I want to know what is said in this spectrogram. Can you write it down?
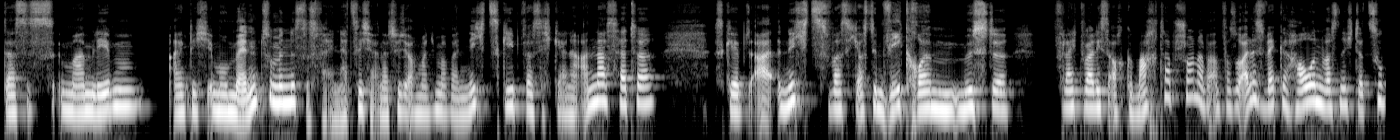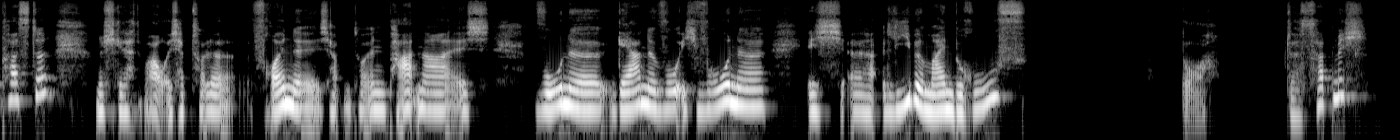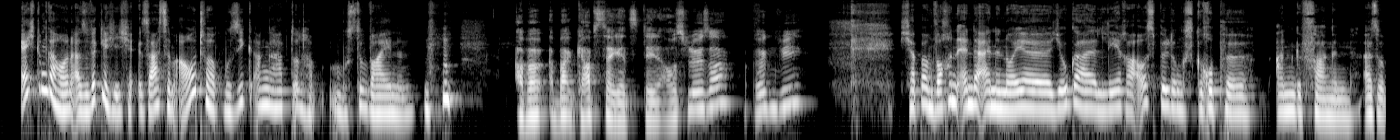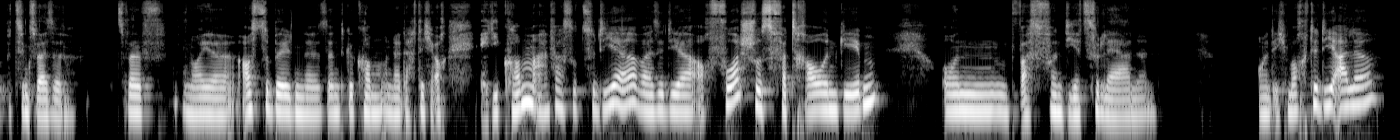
dass es in meinem Leben eigentlich im Moment zumindest, das verändert sich ja natürlich auch manchmal, aber nichts gibt, was ich gerne anders hätte. Es gibt äh, nichts, was ich aus dem Weg räumen müsste. Vielleicht, weil ich es auch gemacht habe schon, aber einfach so alles weggehauen, was nicht dazu passte. Und da habe ich gedacht, wow, ich habe tolle Freunde, ich habe einen tollen Partner, ich wohne gerne, wo ich wohne, ich äh, liebe meinen Beruf. Boah, das hat mich echt umgehauen. Also wirklich, ich saß im Auto, habe Musik angehabt und hab, musste weinen. Aber, aber gab's da jetzt den Auslöser irgendwie? Ich habe am Wochenende eine neue Yoga-Lehrer-Ausbildungsgruppe angefangen, also beziehungsweise zwölf neue Auszubildende sind gekommen und da dachte ich auch, ey, die kommen einfach so zu dir, weil sie dir auch Vorschussvertrauen geben und was von dir zu lernen. Und ich mochte die alle,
